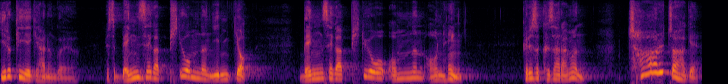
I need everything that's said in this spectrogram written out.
이렇게 얘기하는 거예요. 그래서 맹세가 필요 없는 인격, 맹세가 필요 없는 언행. 그래서 그 사람은 철저하게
